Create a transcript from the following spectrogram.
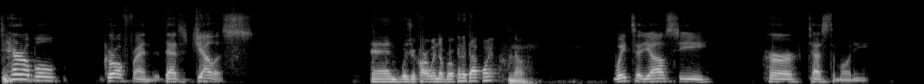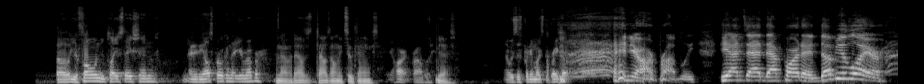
terrible girlfriend that's jealous. And was your car window broken at that point? No. Wait till y'all see her testimony. So your phone, your PlayStation, anything else broken that you remember? No, that was that was only two things. Your heart, probably. Yes. That was this pretty much the breakup? and your heart probably. He had to add that part in. W lawyer.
